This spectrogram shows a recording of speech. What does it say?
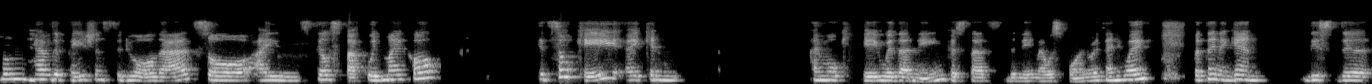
don't have the patience to do all that so i'm still stuck with michael. It's okay. I can i'm okay with that name because that's the name i was born with anyway. But then again this the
